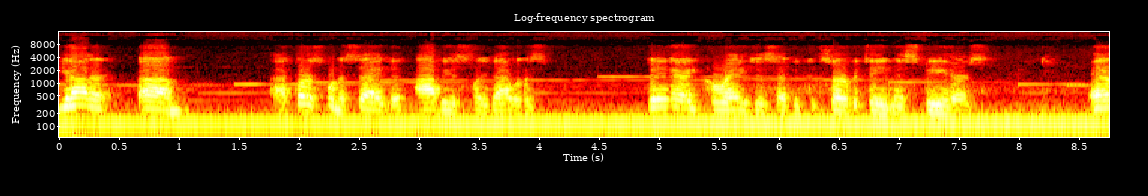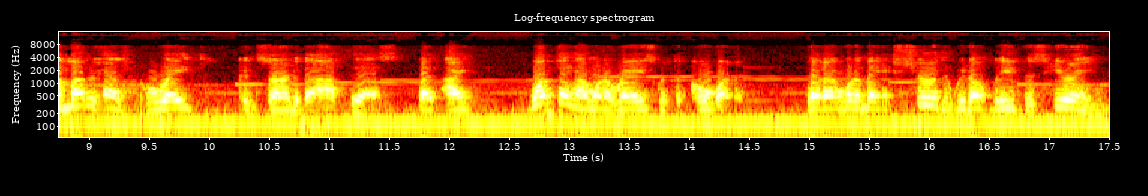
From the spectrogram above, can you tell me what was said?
Your Honor, um, I first want to say that obviously that was very courageous of the conservative Ms. Spears. And her mother has great concern about this. But I, one thing I want to raise with the court that I want to make sure that we don't leave this hearing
